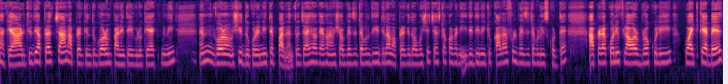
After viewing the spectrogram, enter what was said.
থাকে। আর যদি আপনারা চান, আপনারা কিন্তু গরম পানিতে এগুলোকে এক মিনিট গরম সিদ্ধ করে নিতে পারেন। তো যাই হোক, এখন আমি সব ভেজিটেবল দিয়ে দিলাম। আপনারা কিন্তু অবশ্যই চেষ্টা করবেন ঈদের দিন একটু কালারফুল ভেজিটেবল ইউজ করতে। আপনারা cauliflower broccoli white cabbage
